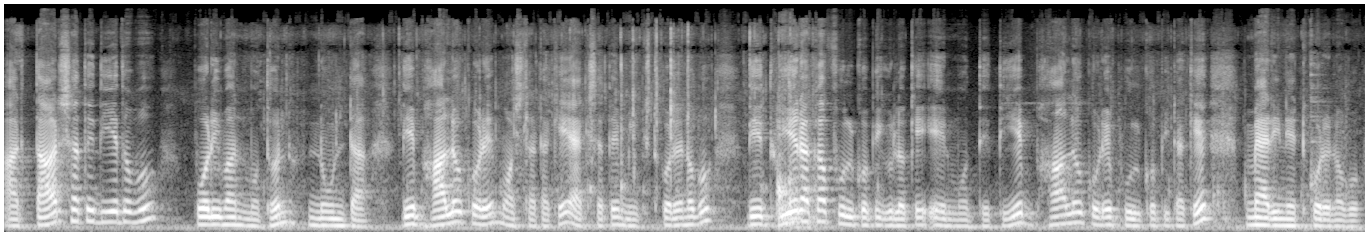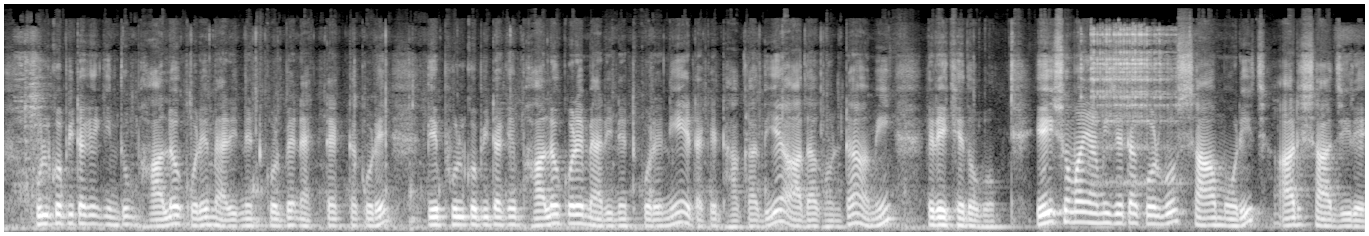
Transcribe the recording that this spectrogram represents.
আর তার সাথে দিয়ে দেবো পরিমাণ মতন নুনটা দিয়ে ভালো করে মশলাটাকে একসাথে মিক্সড করে নেব। দিয়ে ধুয়ে রাখা ফুলকপিগুলোকে এর মধ্যে দিয়ে ভালো করে ফুলকপিটাকে ম্যারিনেট করে নেব। ফুলকপিটাকে কিন্তু ভালো করে ম্যারিনেট করবেন একটা একটা করে। দিয়ে ফুলকপিটাকে ভালো করে ম্যারিনেট করে নিয়ে এটাকে ঢাকা দিয়ে আধা ঘণ্টা আমি রেখে দেবো। এই সময় আমি যেটা করব সা মরিচ আর সা জিরে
